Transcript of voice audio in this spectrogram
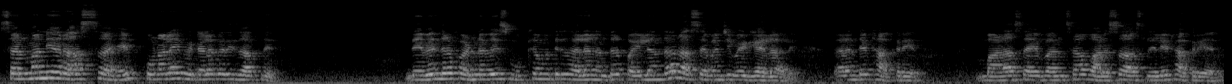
सन्मान्य राजसाहेब कोणालाही भेटायला कधी जात नाहीत. देवेंद्र फडणवीस मुख्यमंत्री झाल्यानंतर पहिल्यांदा राजसाहेबांची भेट घ्यायला आले. कारण ते ठाकरे आहेत. बाळासाहेबांचा वारसा असलेले ठाकरे आहेत.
